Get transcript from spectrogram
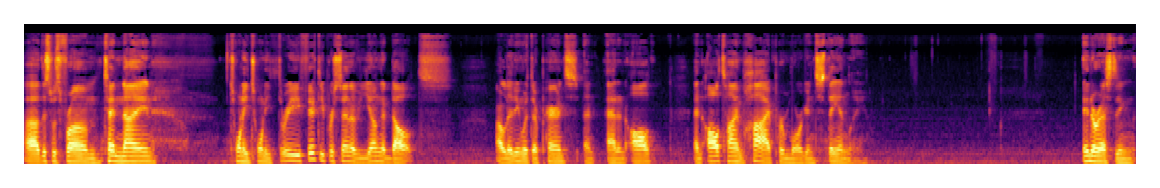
Uh, this was from 10 9 2023. 50% of young adults are living with their parents and at an all an all-time high per Morgan Stanley. Interesting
